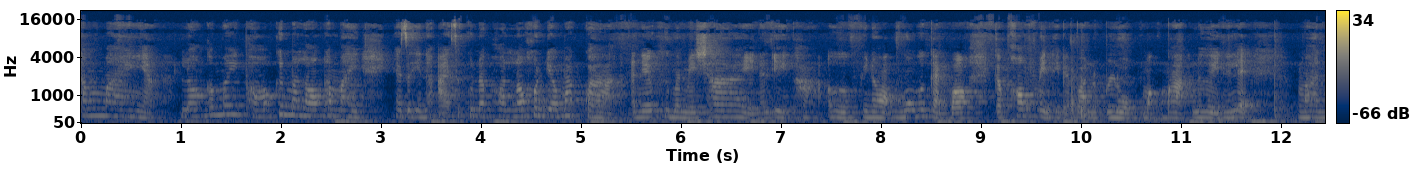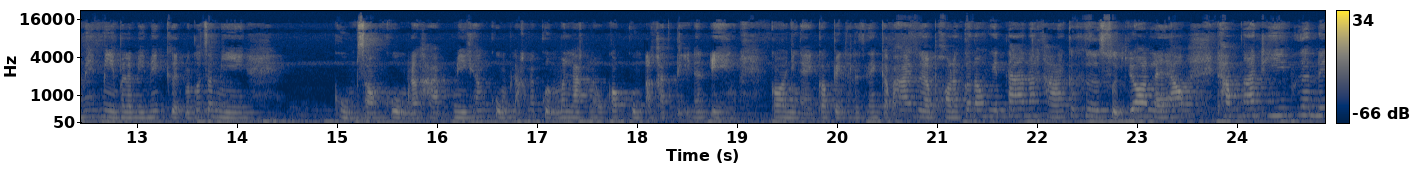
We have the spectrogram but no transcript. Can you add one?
ทำไมอะร้องก็ไม่พอขึ้นมาร้องทำไม อยากจะเห็นว่าไอสกุลพรร้องคนเดียวมากกว่า อันนี้คือมันไม่ใช่นั่นเองค่ะ เออพี่น้องงงเหมือนกันบอกกับพ่อเมนที่แบบว่าหลบๆมาก ๆ เลยนี่แหละ มันไม่มีบารมีไม่เกิดมันก็จะมี กลุ่มสองกลุ่มนะคะ มีทั้งกลุ่มรักและกลุ่มไม่รักแล้วก็กลุ่มอคตินั่นเอง ก็ยังไงก็เป็นกำลังใจกับอ้ายสกุลพรแล้วก็น้องวิต้านะคะ ก็คือสุดยอดแล้วทำหน้าที่เพื่อนได้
